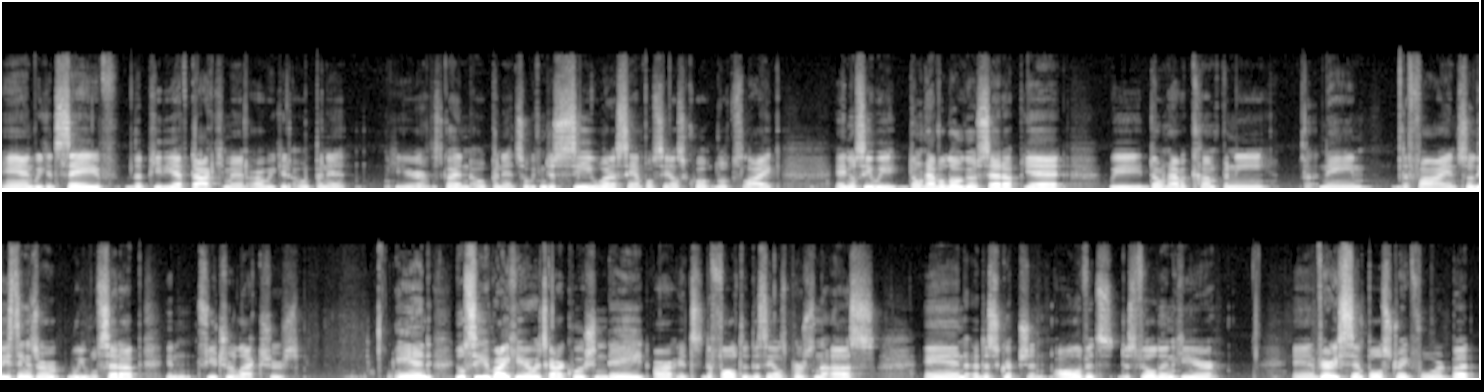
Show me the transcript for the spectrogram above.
And we could save the PDF document or we could open it here. Let's go ahead and open it so we can just see what a sample sales quote looks like. And you'll see we don't have a logo set up yet. We don't have a company uh, name defined. So these things are we will set up in future lectures. And you'll see right here, it's got our quotient date, our, it's defaulted the salesperson to us, and a description. All of it's just filled in here, and very simple, straightforward, but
